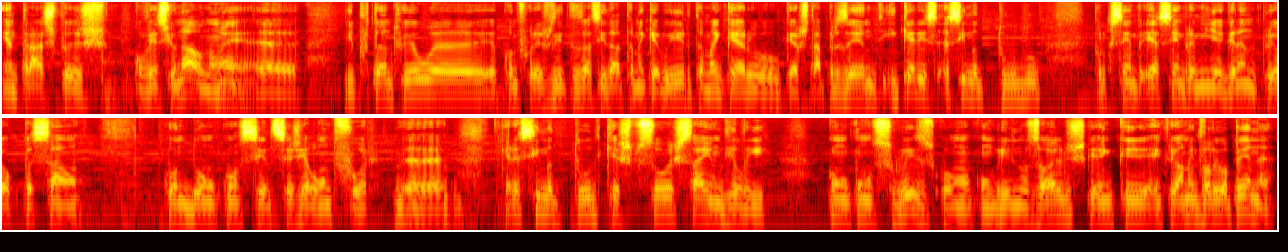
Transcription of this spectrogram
entre aspas, convencional, não é? E portanto eu, eh, quando for as visitas à cidade, também quero ir, também quero, quero estar presente e quero acima de tudo, porque sempre, é sempre a minha grande preocupação quando dou um concerto, seja ele onde for, uhum. uh, quero acima de tudo que as pessoas saiam de ali com, com um sorriso, com, com um brilho nos olhos, em que, em que realmente valeu a pena.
